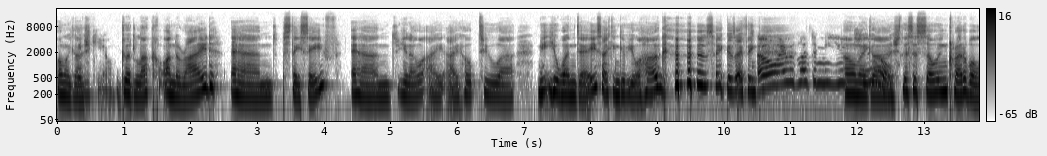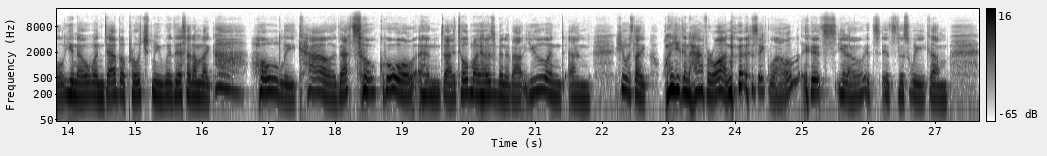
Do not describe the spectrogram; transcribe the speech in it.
oh my gosh, Thank you. good luck on the ride and stay safe and you know I, I hope to uh, meet you one day so I can give you a hug because I think oh I would love to meet you oh my too. gosh this is so incredible you know when Deb approached me with this and I'm like holy cow that's so cool and I told my husband about you and and he was like when are you gonna have her on I was like well it's you know it's it's this week um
